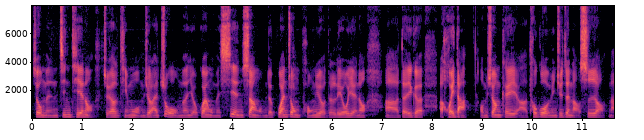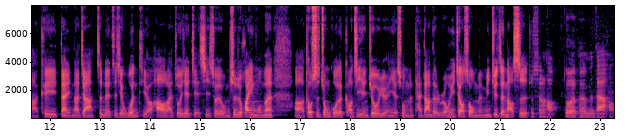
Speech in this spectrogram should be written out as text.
所以，我们今天哦，主要的题目，我们就来做我们有关我们线上我们的观众朋友的留言哦啊的一个啊回答。我们希望可以啊，透过明居正老师哦，那可以带领大家针对这些问题哦，好好来做一些解析。所以，我们是不是欢迎我们啊，透视中国的高级研究员，也是我们台大的荣誉教授，我们明居正老师。主持人好，各位朋友们，大家好。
